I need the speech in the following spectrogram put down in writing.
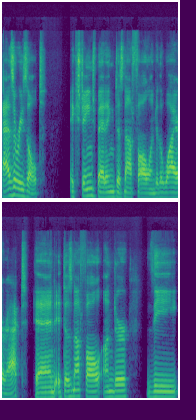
as a result, exchange betting does not fall under the Wire Act, and it does not fall under the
